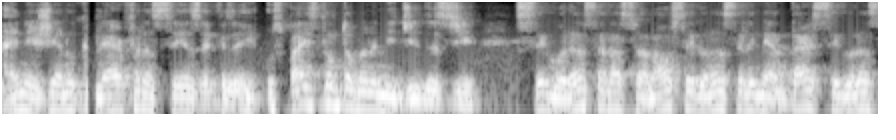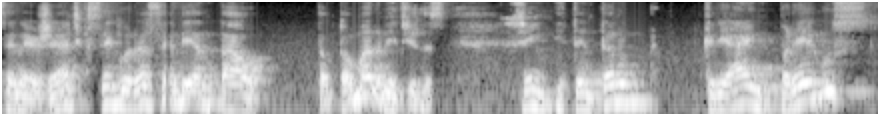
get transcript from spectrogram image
a energia nuclear francesa. Quer dizer, os países estão tomando medidas de segurança nacional, segurança alimentar, segurança energética, segurança ambiental. Estão tomando medidas. Sim. E tentando criar empregos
